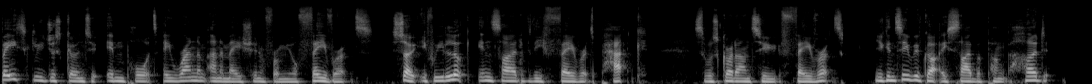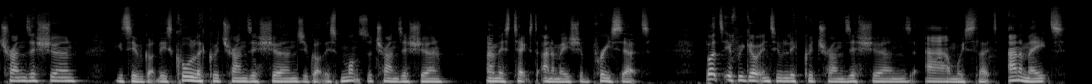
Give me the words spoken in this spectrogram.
basically just going to import a random animation from your favorites. So if we look inside of the favorites pack, so we'll scroll down to favorites, you can see we've got a cyberpunk HUD transition. You can see we've got these cool liquid transitions. You've got this monster transition and this text animation preset. But if we go into liquid transitions and we select animate,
